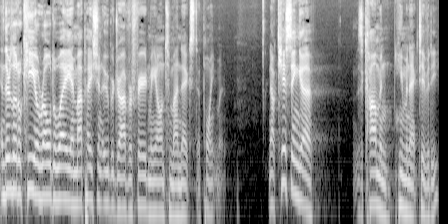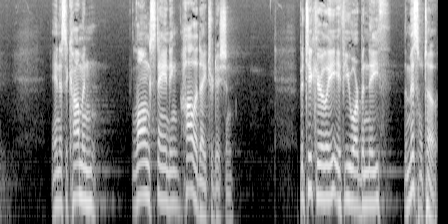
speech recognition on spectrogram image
and their little Kia rolled away, and my patient Uber driver ferried me on to my next appointment. Now, kissing uh, is a common human activity, and it's a common, long standing holiday tradition, particularly if you are beneath the mistletoe.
